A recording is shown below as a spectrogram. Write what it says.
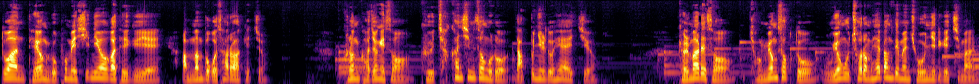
또한 대형 로펌의 시니어가 되기 위해 앞만 보고 살아왔겠죠. 그런 과정에서 그 착한 심성으로 나쁜 일도 해야 했지요. 결말에서 정명석도 우영우처럼 해방되면 좋은 일이겠지만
